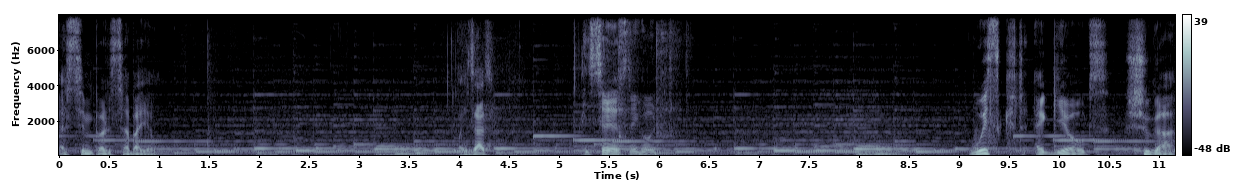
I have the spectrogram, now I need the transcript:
a simple sabayon. And that is seriously good. Whisked egg yolks, sugar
